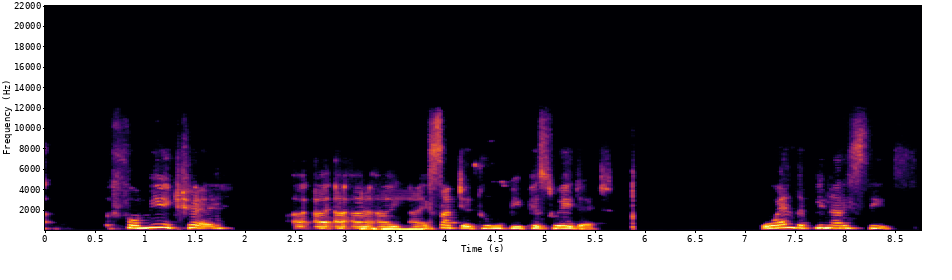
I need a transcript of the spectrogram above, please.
Uh, for me, Chair, I, I, I, I subject to be persuaded when the plenary seats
